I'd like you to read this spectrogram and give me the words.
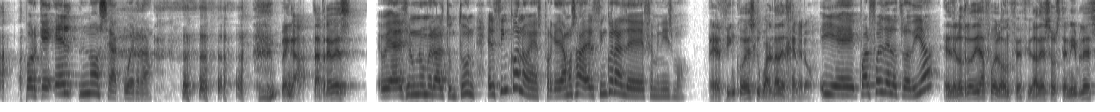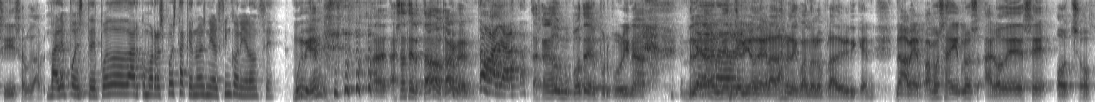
Porque él no se acuerda. Venga, ¿te atreves? Voy a decir un número al tuntún. El 5 no es, porque ya vamos a... el 5 era el de feminismo. El 5 es igualdad de género. ¿Y eh, cuál fue el del otro día? El del otro día fue el 11, ciudades sostenibles y saludables. Vale, pues te puedo dar como respuesta que no es ni el 5 ni el 11. Muy bien, has acertado, Carmen. ¡Toma ya! Te has ganado un bote de purpurina realmente Biodegradable. biodegradable cuando lo fabriquen. No, a ver, vamos a irnos al ODS 8,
